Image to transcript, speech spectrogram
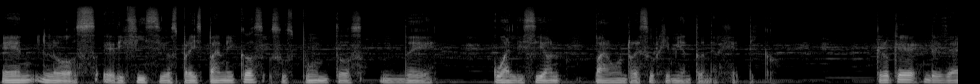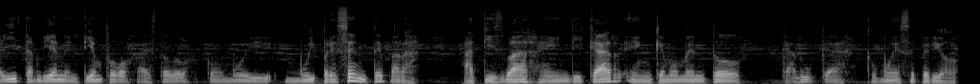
en los edificios prehispánicos sus puntos de coalición para un resurgimiento energético. Creo que desde ahí también el tiempo ha estado como muy muy presente para atisbar e indicar en qué momento caduca como ese periodo.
